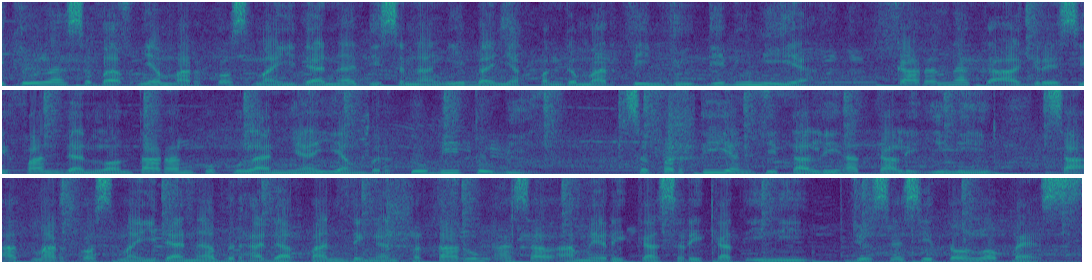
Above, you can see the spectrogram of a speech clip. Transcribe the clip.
Itulah sebabnya Marcos Maidana disenangi banyak penggemar tinju di dunia karena keagresifan dan lontaran pukulannya yang bertubi-tubi. Seperti yang kita lihat kali ini, saat Marcos Maidana berhadapan dengan petarung asal Amerika Serikat ini, Josesito Lopez.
